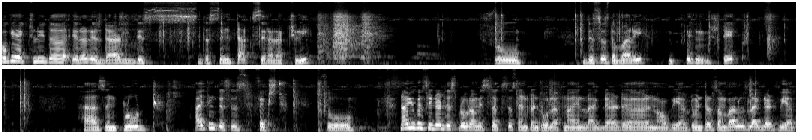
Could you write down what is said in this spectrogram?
Okay actually the error is that this the syntax error actually. So this is the very big mistake. Has include i think this is fixed. So now you can see that this program is success and control f9 like that. Uh, now we have to enter some values like that. We have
